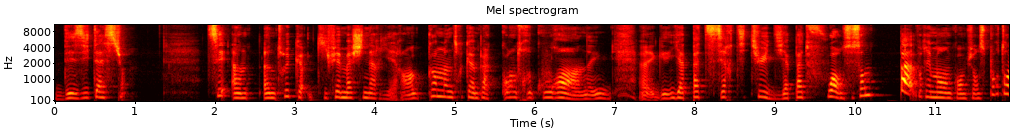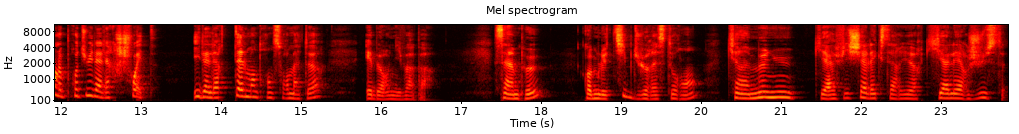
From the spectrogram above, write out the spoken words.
d'hésitation, c'est un, un, truc qui fait machine arrière, hein, comme un truc un peu contre-courant. Il n'y a pas de certitude, il n'y a pas de foi, on se sent pas vraiment en confiance. Pourtant, le produit, il a l'air chouette. Il a l'air tellement transformateur eh ben on n'y va pas. C'est un peu comme le type du restaurant qui a un menu qui est affiché à l'extérieur qui a l'air juste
